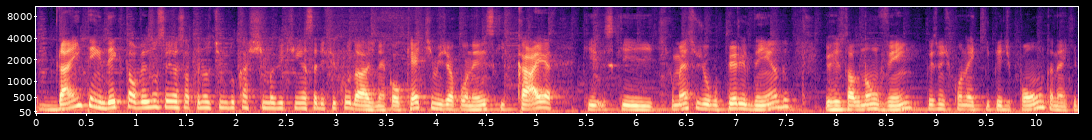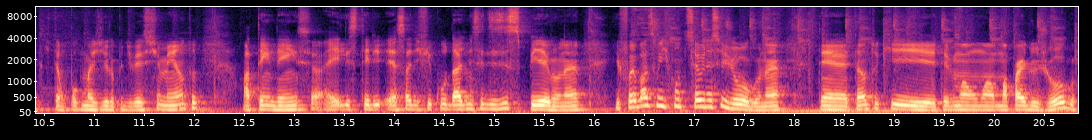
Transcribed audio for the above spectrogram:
dá a entender que talvez não seja apenas o time do Kashima que tinha essa dificuldade, né? Qualquer time japonês que caia, que, que, que comece o jogo perdendo e o resultado não vem, principalmente quando a equipe é de ponta, né? A equipe que tem um pouco mais de dinheiro para investimento, a tendência é eles terem essa dificuldade nesse desespero, né? E foi basicamente o que aconteceu nesse jogo, né? Tanto que teve uma, uma, uma, parte do jogo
